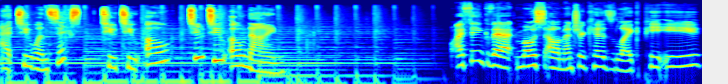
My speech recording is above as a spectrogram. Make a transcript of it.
at 216 220 2209. I think that most elementary kids like PE.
